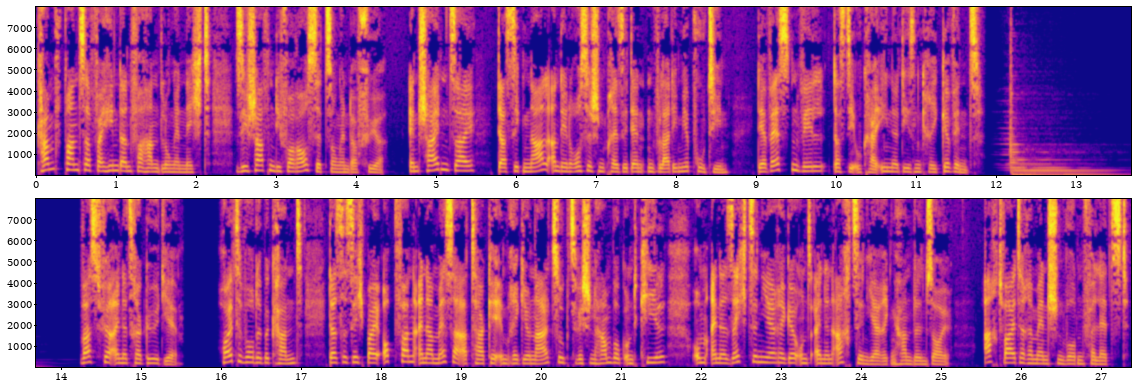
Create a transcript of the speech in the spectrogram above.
Kampfpanzer verhindern Verhandlungen nicht. Sie schaffen die Voraussetzungen dafür. Entscheidend sei das Signal an den russischen Präsidenten Wladimir Putin. Der Westen will, dass die Ukraine diesen Krieg gewinnt. Was für eine Tragödie. Heute wurde bekannt, dass es sich bei Opfern einer Messerattacke im Regionalzug zwischen Hamburg und Kiel um eine 16-Jährige und einen 18-Jährigen handeln soll. Acht weitere Menschen wurden verletzt.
